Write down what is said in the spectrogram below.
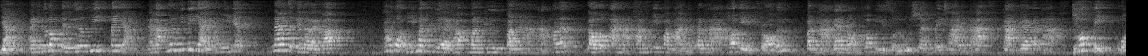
ใหญ่ อันนี้ก็ต้องเป็นเรื่องที่ไม่ใหญ่นะครับ เรื่องที่ไม่ใหญ่ตรงนี้เนี่ยน่าจะเป็นอะไรครับ ทั้งหมดนี้มันคืออะไรครับ มันคือปัญหา เพราะฉะนั้นเราต้องการหาคำที่มีความหมายเหมือนปัญหาข้อ A problem ปัญหาแน่นอนข้อ B solution ไม่ใช่นะฮะการแก้ปัญหา topic หัว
